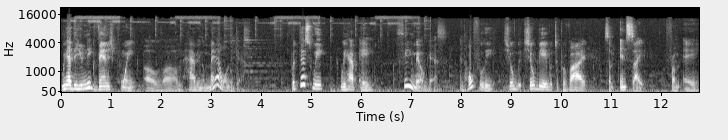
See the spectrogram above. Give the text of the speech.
we had the unique vantage point of um, having a male on the guest. But this week we have a female guest, and hopefully she'll be, she'll be able to provide some insight from a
